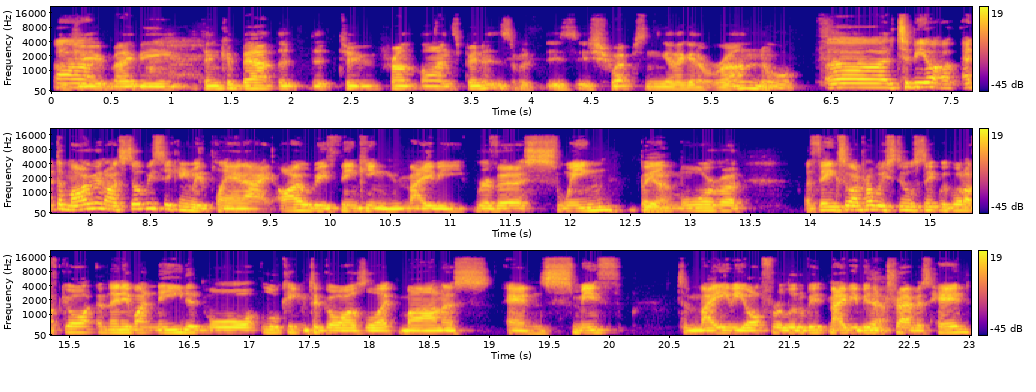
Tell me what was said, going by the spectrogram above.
Would Uh, you maybe think about the, the two frontline spinners? Is, is Swepson going to get a run or? Uh, to be at the moment, I'd still be sticking with Plan A. I would be thinking maybe reverse swing being Yeah. more of a, a thing. So I'd probably still stick with what I've got, and then if I needed more, looking to guys like Marnus and Smith to maybe offer a little bit, maybe a bit Yeah. of Travis Head.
